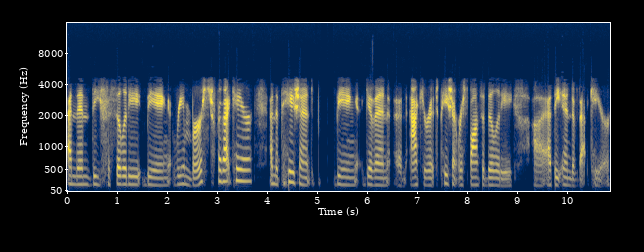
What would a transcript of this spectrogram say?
and then the facility being reimbursed for that care and the patient being given an accurate patient responsibility uh, at the end of that care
